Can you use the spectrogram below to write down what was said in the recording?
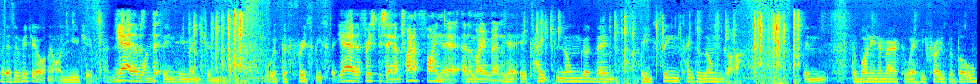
there's a video on it on YouTube, and Yeah, there was one the- scene he mentioned with the frisbee thing. Yeah, the frisbee scene. I'm trying to find Yeah, it at the moment. Yeah, it takes longer than the scene takes longer than the one in America where he throws the ball.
